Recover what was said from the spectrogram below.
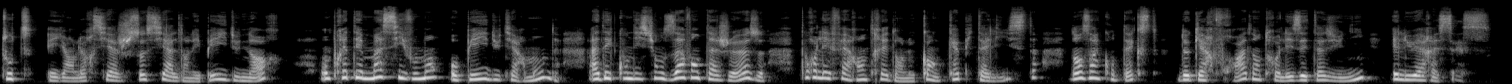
toutes ayant leur siège social dans les pays du Nord, ont prêté massivement aux pays du tiers-monde à des conditions avantageuses pour les faire entrer dans le camp capitaliste dans un contexte de guerre froide entre les États-Unis et l'URSS.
